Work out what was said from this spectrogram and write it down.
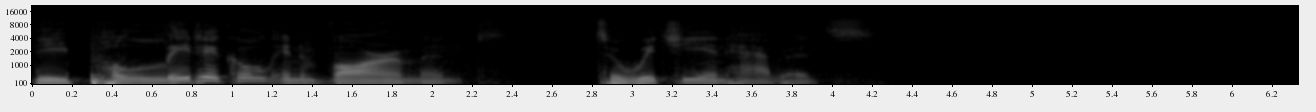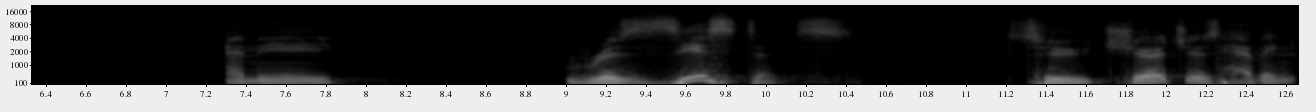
the political environment to which he inhabits and the resistance to churches having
